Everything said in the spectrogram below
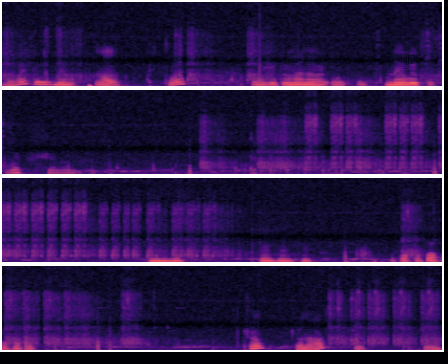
давайте візьмемо, ну, пістолет. Може у мене не летить, вообще не летить. Угу. Мгм, мгм. Опа-па-па-па-па. Чё? До нас? Чи- чи-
